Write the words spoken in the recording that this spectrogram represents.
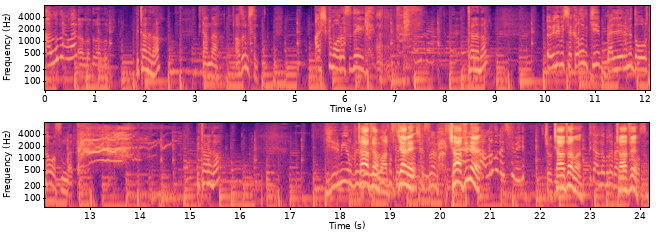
Anladın mı lan? Anladım, anladım. Bir tane daha. Bir tane daha. Hazır mısın? Aşkım orası değil. Bir tane daha. Öyle bir çakalım ki bellerini doğurtamasınlar. Bir tane daha. 20 yıldır Kafi veriyorum, ama bu artık, sefer yani- başkasına ver. Kafi mi? Anladın espriyi. Çok Kafi ama. Bir tane de bu da benden Kafi. olsun.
